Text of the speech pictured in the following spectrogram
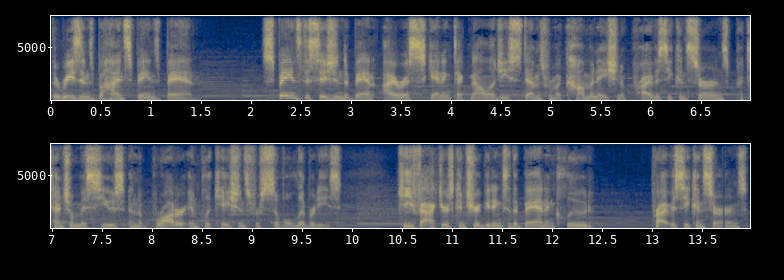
The reasons behind Spain's ban. Spain's decision to ban iris scanning technology stems from a combination of privacy concerns, potential misuse, and the broader implications for civil liberties. Key factors contributing to the ban include privacy concerns.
